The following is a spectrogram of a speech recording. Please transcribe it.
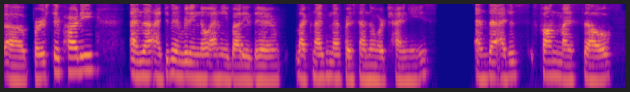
uh, birthday party, and then I didn't really know anybody there. Like ninety nine percent of them were Chinese, and then I just found myself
